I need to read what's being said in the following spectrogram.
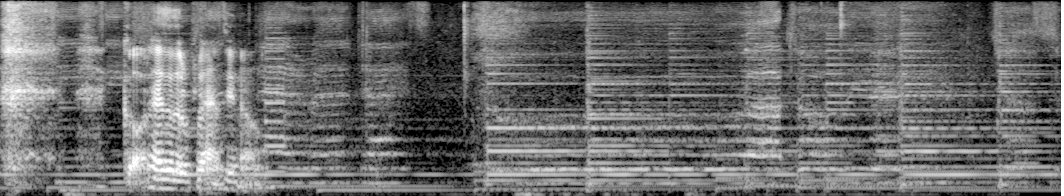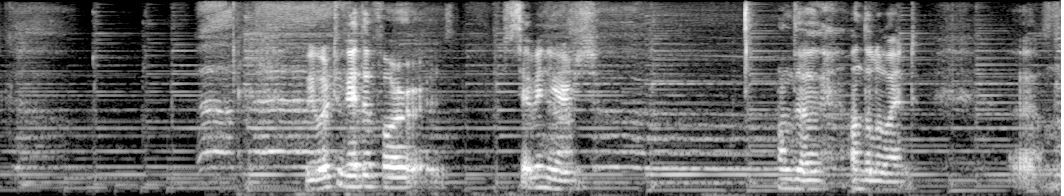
God has other plans, you know. We were together for seven years on the on the low end. Um,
